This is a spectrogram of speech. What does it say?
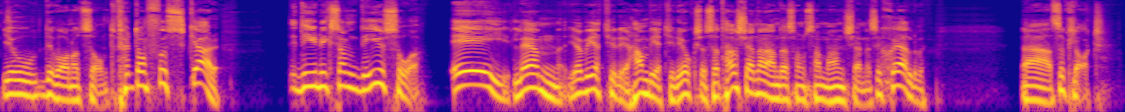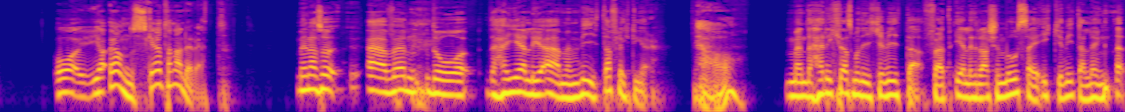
Jo, det var något sånt. För att de fuskar. Det är ju liksom, det är ju så. Ej, Len, jag vet ju det. Han vet ju det också. Så att han känner andra som, som han känner sig själv. Ja, såklart. Och jag önskar att han hade rätt. Men alltså, även då, det här gäller ju även vita flyktingar. Ja. Men det här riktas mot icke-vita för att enligt Rashid Musa är icke-vita lögnare.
